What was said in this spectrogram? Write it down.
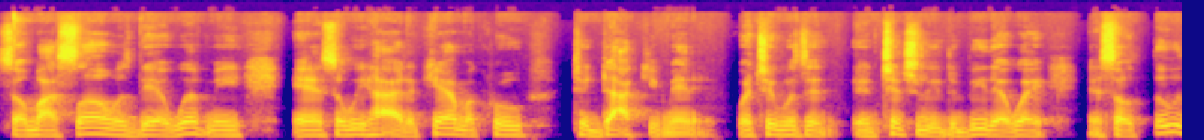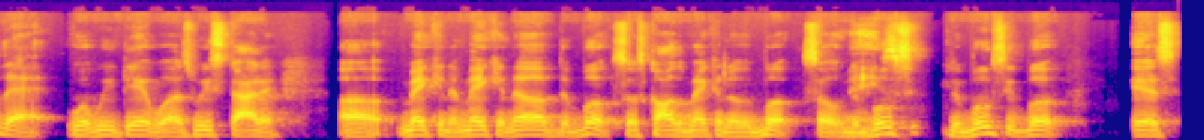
So my son was there with me, and so we hired a camera crew to document it, which it was in, intentionally to be that way. And so through that, what we did was we started uh, making the making of the book. So it's called the making of the book. So the Boosie, the Boosie book is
